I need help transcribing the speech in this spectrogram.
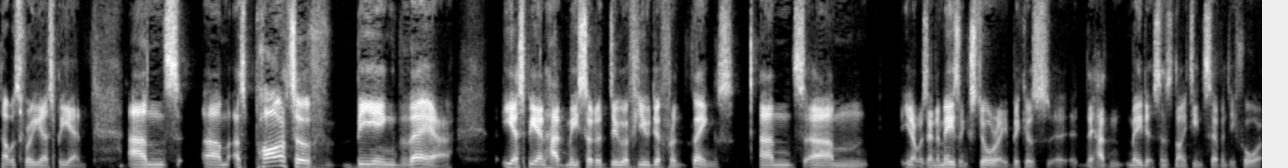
That was for ESPN, and um, as part of being there, ESPN had me sort of do a few different things, and um, you know, it was an amazing story because uh, they hadn't made it since 1974.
